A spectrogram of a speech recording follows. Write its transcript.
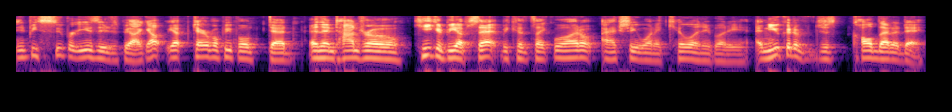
It'd be super easy to just be like, oh, yep, terrible people, dead. And then Tanjiro, he could be upset because it's like, well, I don't actually want to kill anybody. And you could have just called that a day.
